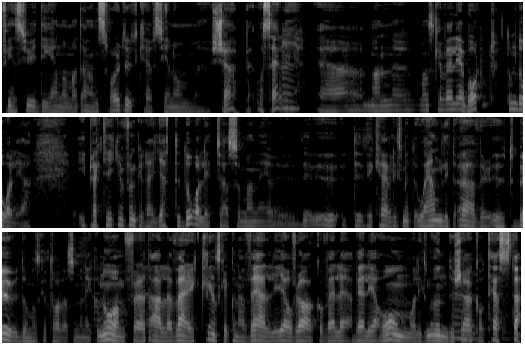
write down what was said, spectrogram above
finns ju idén om att ansvaret utkrävs genom köp och sälj. Mm. Uh, man, man ska välja bort de dåliga. I praktiken funkar det här jättedåligt. Alltså man är, det, det, kräver liksom ett oändligt överutbud om man ska tala som en ekonom för att alla verkligen ska kunna välja och vraka och välja, välja om och liksom undersöka mm. och testa.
